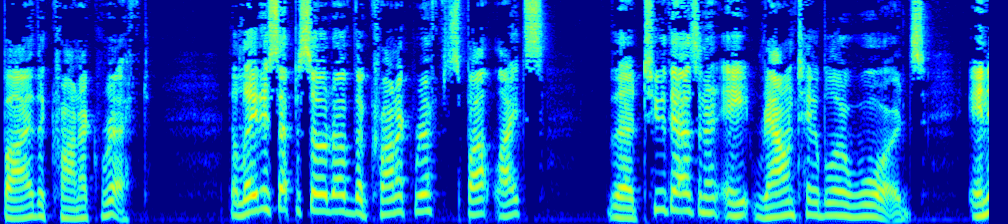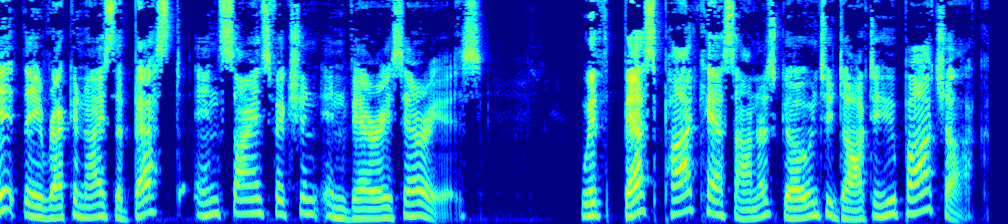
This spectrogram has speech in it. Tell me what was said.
by The Chronic Rift. The latest episode of The Chronic Rift spotlights the 2008 Roundtable Awards. In it, they recognize the best in science fiction in various areas. With Best Podcast honors going to Doctor Who Podshock.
